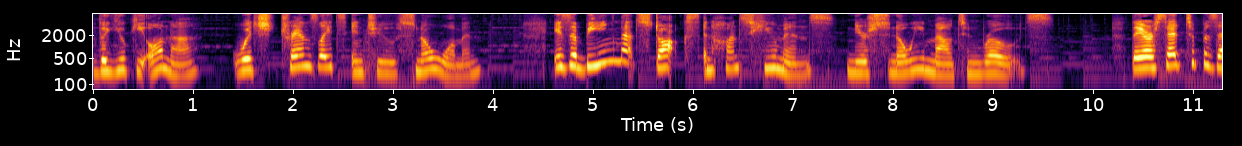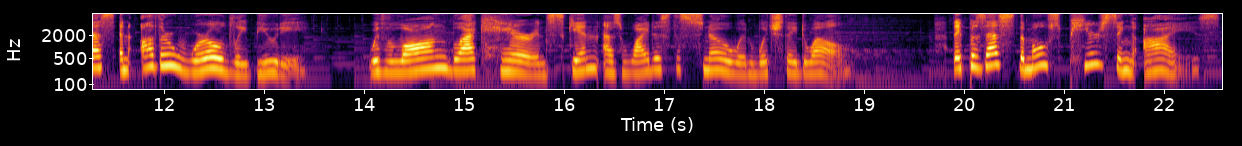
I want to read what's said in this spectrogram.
The Yuki Onna, which translates into snow woman, is a being that stalks and hunts humans near snowy mountain roads. They are said to possess an otherworldly beauty, with long black hair and skin as white as the snow in which they dwell. They possess the most piercing eyes,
